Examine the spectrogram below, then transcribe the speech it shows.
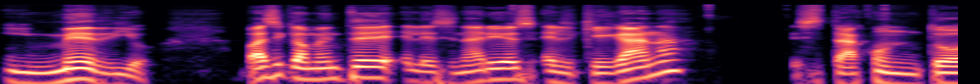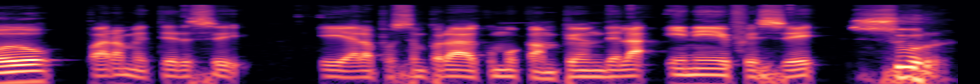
y medio. Básicamente el escenario es el que gana, está con todo para meterse eh, a la postemporada como campeón de la NFC Sur.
